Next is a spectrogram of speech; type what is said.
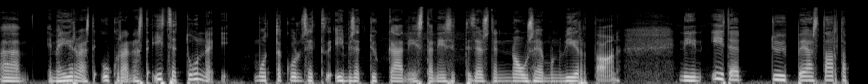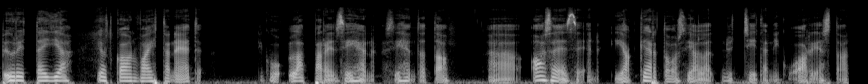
ää, en mä hirveästi Ukrainasta itse tunne, mutta kun sit ihmiset tykkää niistä, niin sitten tietysti ne nousee mun virtaan. Niin IT-tyyppejä, startup-yrittäjiä, jotka on vaihtaneet niin kuin läppärin siihen, siihen tota, ää, aseeseen ja kertoo siellä nyt siitä niin kuin arjestaan.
